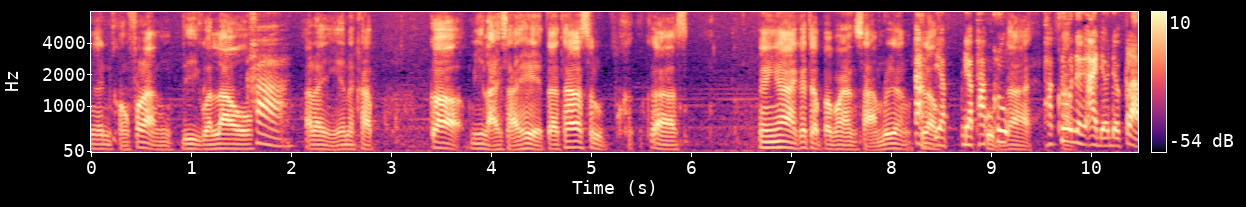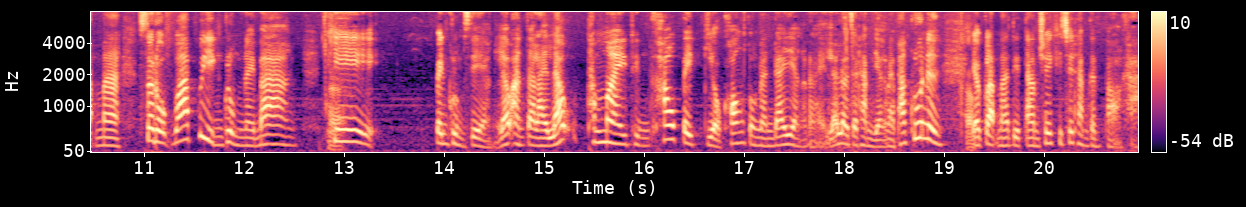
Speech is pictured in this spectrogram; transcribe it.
เงินของฝรั่งดีกว่าเราค่ะอะไรอย่างเงี้ยนะครับ ก็มีหลายสาเหตุ แต่ถ้าสรุปเอ่อง่ายๆ ก็จะประมาณ 3 เรื่องอะที่เราเดี๋ยวเดี๋ยวพักกลุ่ครู่มได้พักครู่รับหนึ่งอะเดี๋ยวเดี๋ยวกลับมา สรุปว่าผู้หญิงกลุ่มไหนบ้างที่ เป็นกลุ่มเสี่ยงแล้วอันตรายแล้วทำไมถึงเข้าไปเกี่ยวข้องตรงนั้นได้อย่างไร แล้วเราจะทำอย่างไรพักครู่หนึ่งครับเดี๋ยวกลับมาติดตามช่วยคิดช่วยทำกันต่อค่ะ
